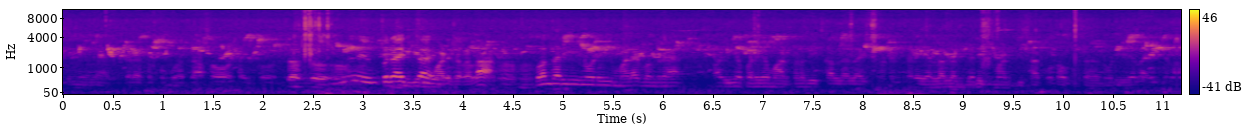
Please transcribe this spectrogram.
ಅದನ್ನೆಲ್ಲ ಸ್ವಲ್ಪ ದಾಸೋಹ ಟೈಪು ಮಾಡಿದಾರಲ್ಲ? ಬಂದವ್ರಿಗೆ ಈಗ ನೋಡಿ ಈಗ ಮಳೆ ಬಂದರೆ ಅಡಿಗೆ ಪಡಿಗೆ ಮಾಡ್ಕೊಂಡು ಈ ಕಲ್ಲೆಲ್ಲ ಇಟ್ಕೊಂಡಿರ್ತಾರೆ ಎಲ್ಲೆಲ್ಲ ಗಲೀಜ್ ಮಾಡಿ ಬಿಸಾಕೊಂಡು ಹೋಗ್ತಾರೆ ನೋಡಿ ಇದೆಲ್ಲ ಐತಲ್ಲ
